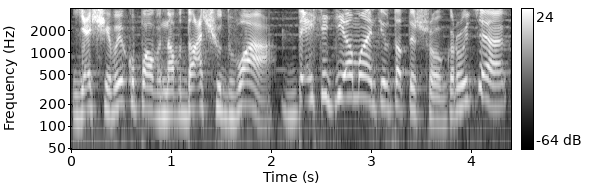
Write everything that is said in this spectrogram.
Я ще викупав на вдачу 2. 10 діамантів, та ти що, крутяк.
